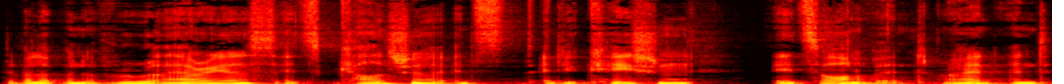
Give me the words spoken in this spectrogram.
development of rural areas. It's culture. It's education. It's all of it, right? And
